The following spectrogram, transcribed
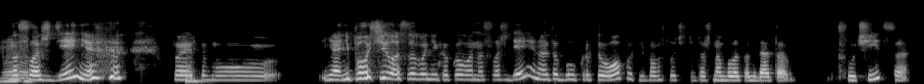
mm-hmm. наслаждения, поэтому я не получила особо никакого наслаждения, но это был крутой опыт. В любом случае, это должно было когда-то случиться.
